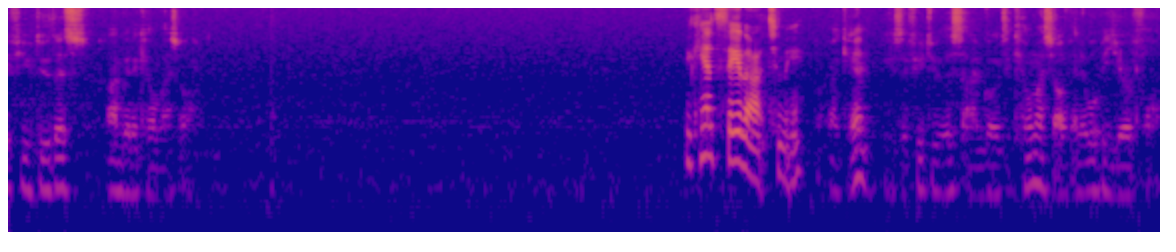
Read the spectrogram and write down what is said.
if you do this, I'm gonna kill myself. You can't say that to me. I can because if you do this, I'm going to kill myself, and it will be your fault.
